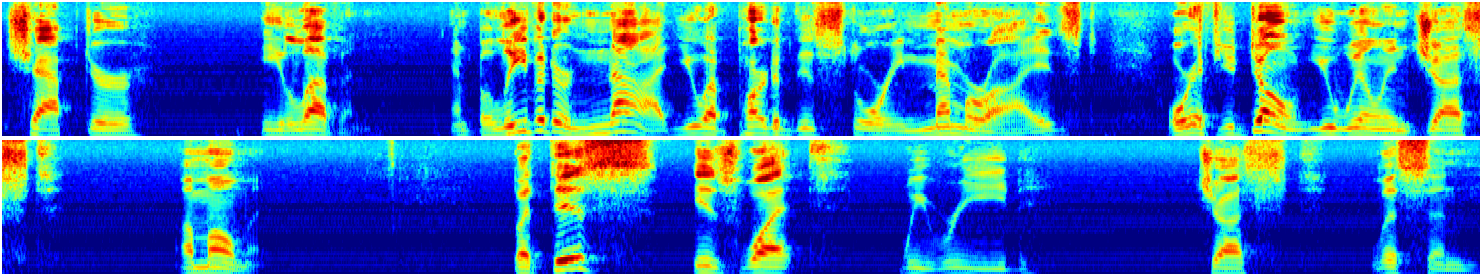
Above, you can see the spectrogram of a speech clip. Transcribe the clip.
chapter 11. And believe it or not, you have part of this story memorized, or if you don't, you will in just a moment. But this is what we read. Just listen.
